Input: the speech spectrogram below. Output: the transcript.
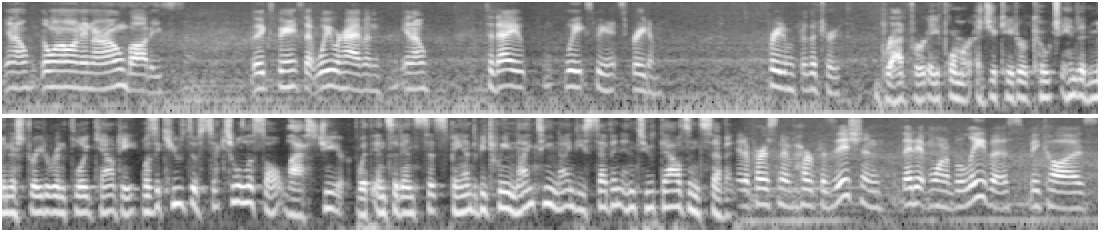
you know, going on in our own bodies. The experience that we were having, you know, today we experience freedom. Freedom for the truth. Bradford, a former educator, coach, and administrator in Floyd County, was accused of sexual assault last year, with incidents that spanned between 1997 and 2007. A person of her position, they didn't want to believe us because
